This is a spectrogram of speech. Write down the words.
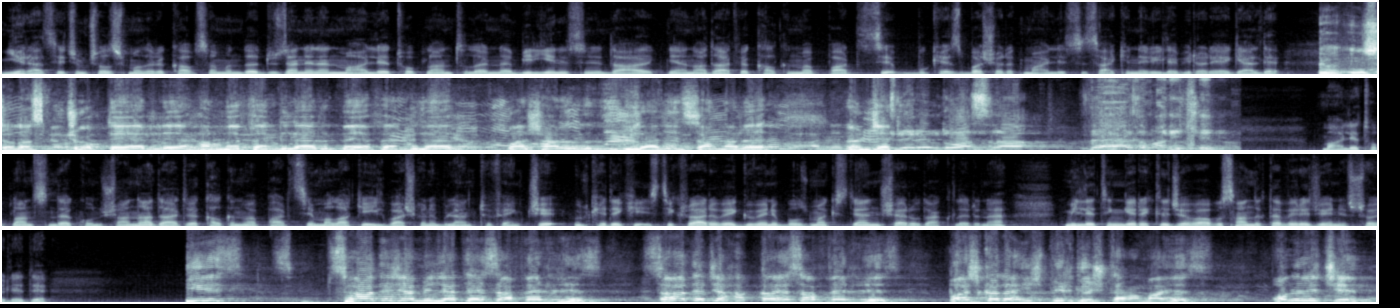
Yerel seçim çalışmaları kapsamında düzenlenen mahalle toplantılarına bir yenisini daha ekleyen Adalet ve Kalkınma Partisi bu kez Başarık Mahallesi sakinleriyle bir araya geldi. İnşallah Çok değerli hanımefendiler, beyefendiler, başarılı, güzel insanları önce Sizlerin duasına ve her zaman için Mahalle toplantısında konuşan Adalet ve Kalkınma Partisi Malatya İl Başkanı Bülent Tüfekçi, ülkedeki istikrarı ve güveni bozmak isteyen şer odaklarına milletin gerekli cevabı sandıkta vereceğini söyledi. biz sadece millete hesap veririz. Sadece hakka hesap veririz. Başka da hiçbir güç tanımayız. Onun için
